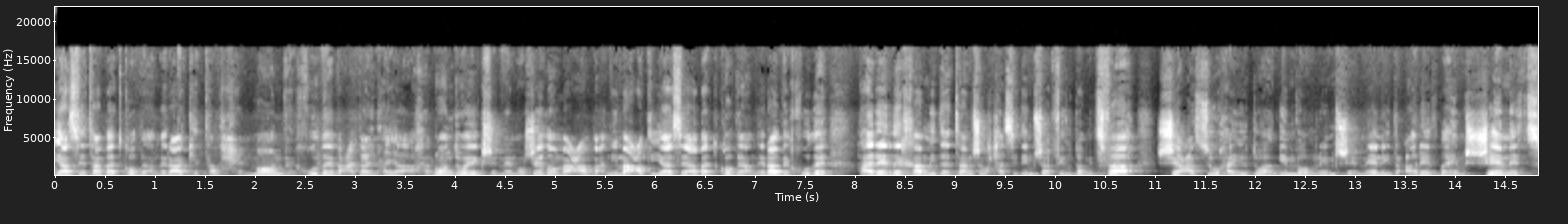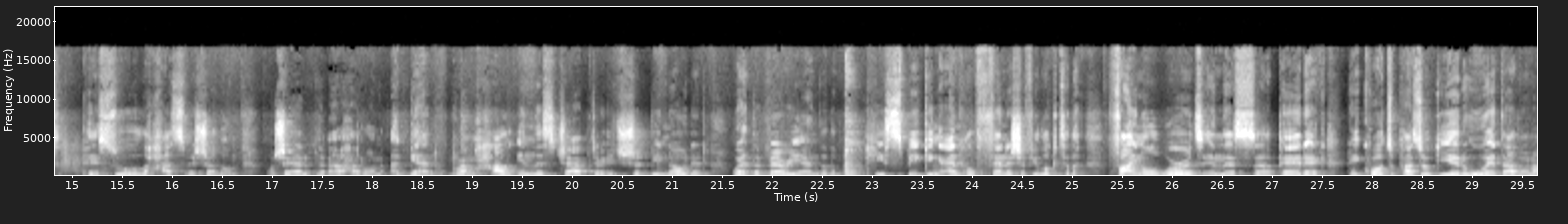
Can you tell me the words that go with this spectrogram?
יעשתה בת קול ואמרה כטל חרמון וכולי, ועדיין היה אחרון דואג שמשה לא מעל ואני מעלתי יעשיה בת קול ואמרה וכולי, הרי לך מידתם של חסידים שאפילו במצווה שעשו היו דואגים ואומרים שמן יתערב בהם שמץ פסול חס ושלום. משה ואהרון again. Ramchal in this chapter, it should be noted, we're at the very end of the book. He's speaking and he'll finish. If you look to the final words in this uh, perek, he quotes a pasuk, Yiru et Adonai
